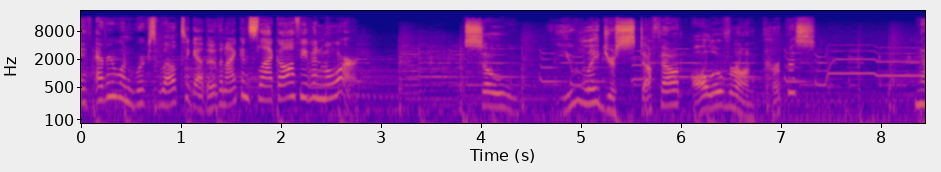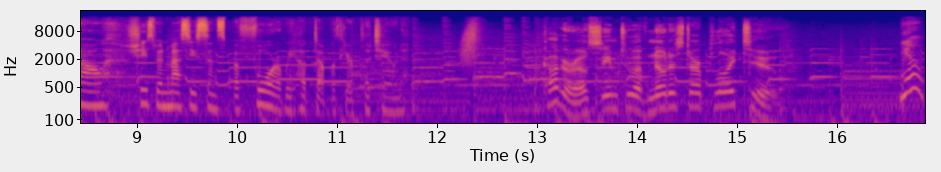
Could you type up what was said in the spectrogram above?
If everyone works well together, then I can slack off even more. So, you laid your stuff out all over on purpose? No, she's been messy since before we hooked up with your platoon. Kagero seemed to have noticed our ploy too. Yeah,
